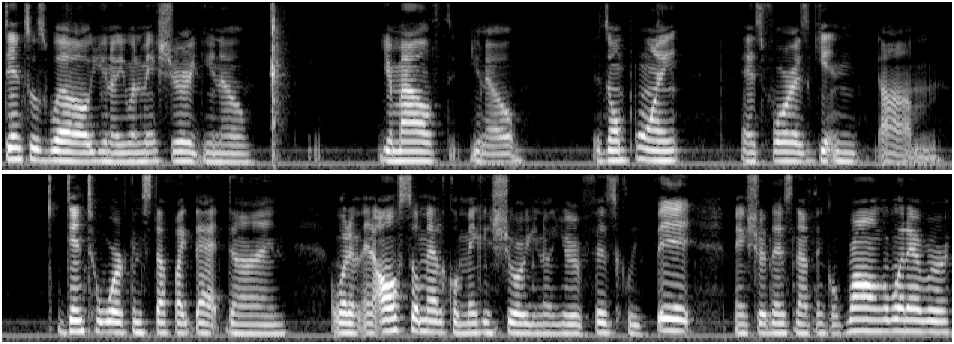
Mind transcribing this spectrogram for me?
dental as well. You know, you want to make sure, you know, your mouth, you know, is on point as far as getting um, dental work and stuff like that done. Or whatever. And also medical, making sure, you know, you're physically fit, make sure there's nothing go wrong or whatever.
